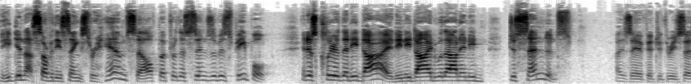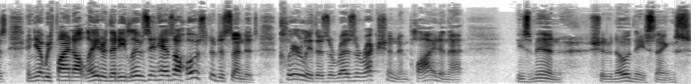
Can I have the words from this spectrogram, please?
he did not suffer these things for himself, but for the sins of his people. And it's clear that he died, and he died without any descendants. Isaiah 53 says, and yet we find out later that he lives and has a host of descendants. Clearly, there's a resurrection implied in that. These men should have known these things,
